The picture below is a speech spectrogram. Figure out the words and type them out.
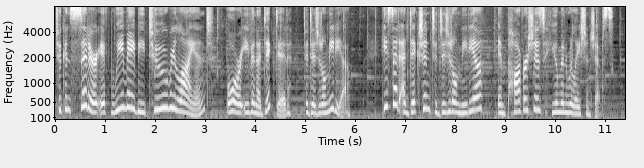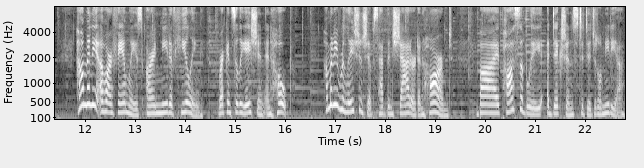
to consider if we may be too reliant or even addicted to digital media. He said addiction to digital media impoverishes human relationships. How many of our families are in need of healing, reconciliation, and hope? How many relationships have been shattered and harmed by possibly addictions to digital media?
